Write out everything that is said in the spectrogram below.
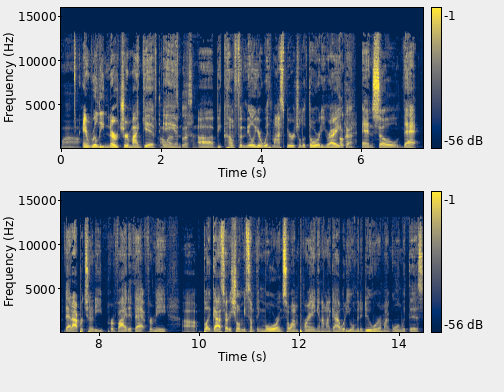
Wow. and really nurture my gift Oh, and uh, become familiar with my spiritual authority, right? Okay. And so that that opportunity provided that for me. Uh, but God started showing me something more, and so I'm praying, and I'm like, God, what do you want me to do? Where am I going with this?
